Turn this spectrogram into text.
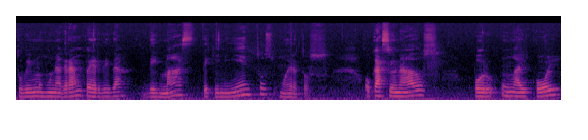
tuvimos una gran pérdida de más de 500 muertos ocasionados por un alcohol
